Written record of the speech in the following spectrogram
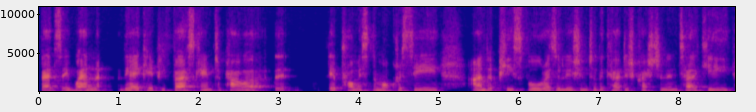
fair to say when the AKP first came to power, it, it promised democracy and a peaceful resolution to the Kurdish question in Turkey.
